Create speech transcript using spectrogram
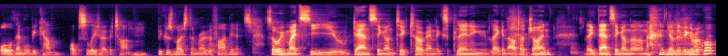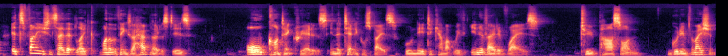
all of them will become obsolete over time mm-hmm. because most of them are over five minutes. So we might see you dancing on TikTok and explaining like an outer join, like dancing on, the, on in your living room. Well, it's funny you should say that. Like one of the things I have noticed is all content creators in the technical space will need to come up with innovative ways to pass on good information.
